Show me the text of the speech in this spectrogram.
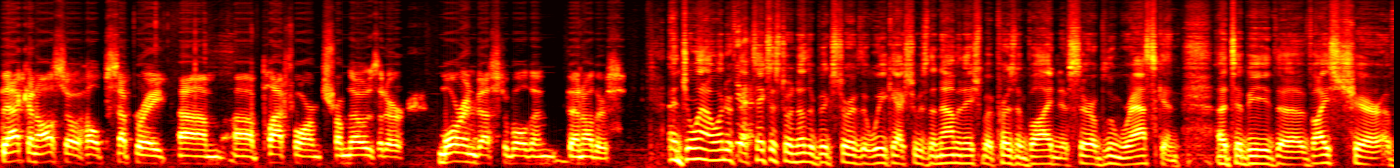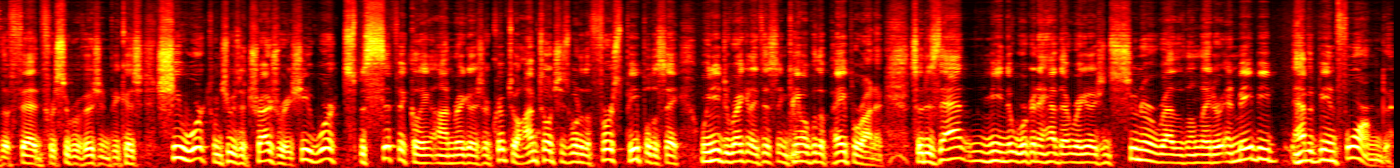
that can also help separate um, uh, platforms from those that are more investable than, than others. And Joanne, I wonder if yeah. that takes us to another big story of the week. Actually, was the nomination by President Biden of Sarah Bloom Raskin uh, to be the vice chair of the Fed for supervision because she worked when she was at Treasury. She worked specifically on regulation of crypto. I'm told she's one of the first people to say we need to regulate this and came up with a paper on it. So does that mean that we're going to have that regulation sooner rather than later, and maybe have it be informed?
